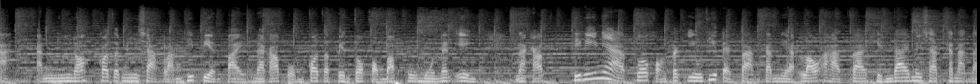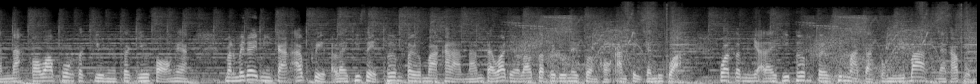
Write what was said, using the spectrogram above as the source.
อะอันนี้เนาะก็จะมีฉากหลังที่เปลี่ยนไปนะครับผมก็จะเป็นตัวของบัฟฟูมูลนั่นเองนะครับทีนี้เนี่ยตัวของสกิลที่แตกต่างกันเนี่ยเราอาจจะเห็นได้ไม่ชัดขนาดนั้นนะเพราะว่าพวกสกิลหนึ่งสกิลสองเนี่ยมันไม่ได้มีการอัปเกรดอะไรพิเศษเพิ่มเติมมาขนาดนั้น แต่ว่าเดี๋ยวเราจะไปดูในส่วนของอันติกันดีกว่า ว่าจะมีอะไรที่เพิ่มเติมขึ้นมาจากตรงนี้บ้างนะครับผม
